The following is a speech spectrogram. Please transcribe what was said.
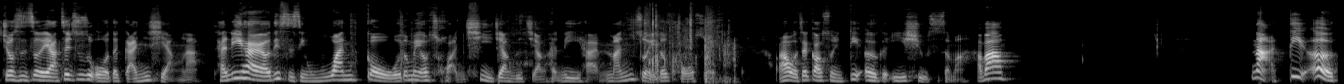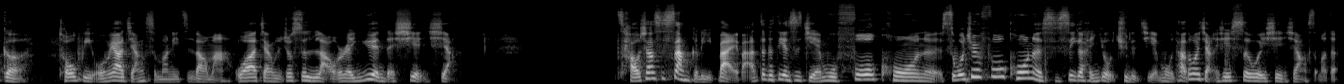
就是这样，这就是我的感想啦，很厉害哦，This is in one go，我都没有喘气，这样子讲很厉害，满嘴都口水。然后我再告诉你第二个 issue 是什么，好不好？那第二个 topic 我们要讲什么？你知道吗？我要讲的就是老人院的现象。好像是上个礼拜吧，这个电视节目《Four Corners》，我觉得《Four Corners》是一个很有趣的节目，他都会讲一些社会现象什么的。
